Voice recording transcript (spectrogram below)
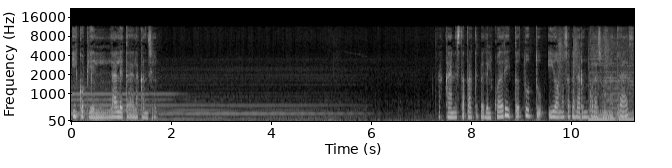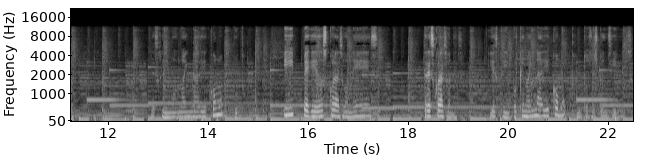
Y copié la letra de la canción. Acá en esta parte pegué el cuadrito tutu y vamos a pegar un corazón atrás escribimos no hay nadie como tutu y pegué dos corazones tres corazones y escribí porque no hay nadie como puntos suspensivos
